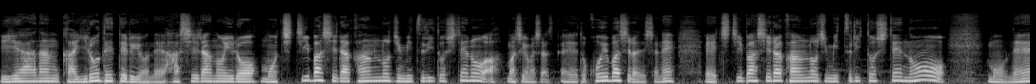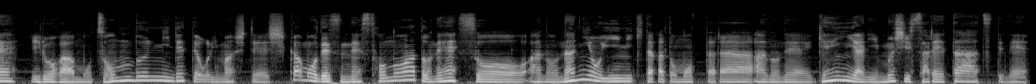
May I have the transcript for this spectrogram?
いやーなんか色出てるよね。柱の色。もう父柱甘露寺祭りとしての、あ、間違えました。えっ、ー、と、恋柱でしたね。えー、父柱甘露寺祭りとしての、もうね、色がもう存分に出ておりまして、しかもですね、その後ね、そう、あの、何を言いに来たかと思ったら、あのね、原野に無視された、つってね、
